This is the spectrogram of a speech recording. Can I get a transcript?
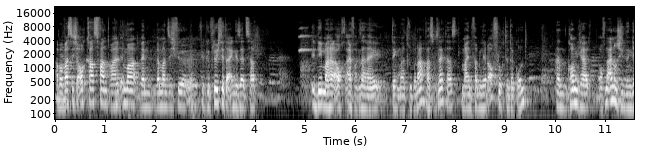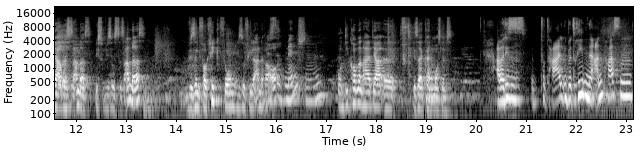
Aber was ich auch krass fand, war halt immer, wenn, wenn man sich für, für Geflüchtete eingesetzt hat, indem man halt auch einfach gesagt hat, hey, denk mal drüber nach, was du gesagt hast. Meine Familie hat auch Fluchthintergrund. Dann kommen die halt auf eine andere Schiene und sagen, ja, aber das ist anders. Ich so, wieso ist das anders? Wir sind vor Krieg geflohen, wie so viele andere auch. Das sind Menschen. Und die kommen dann halt, ja, äh, ihr seid keine Moslems. Aber dieses total übertriebene Anpassen,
